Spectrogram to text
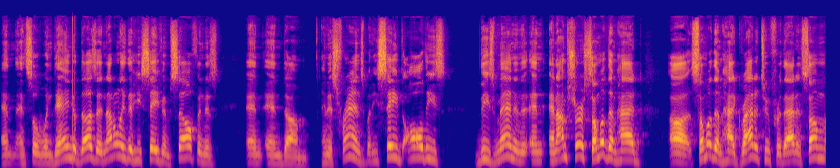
And, and so when Daniel does it, not only did he save himself and his and and um, and his friends, but he saved all these these men. And and and I'm sure some of them had uh, some of them had gratitude for that, and some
